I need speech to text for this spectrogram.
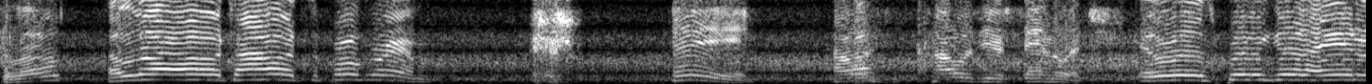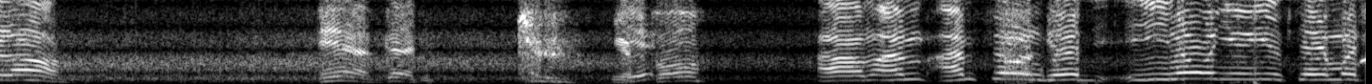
Hello? Hello, Tyler. It's a program. Hey, how was, how was your sandwich? It was pretty good. I ate it all. Yeah, good. You're Yeah. full? Um, I'm I'm feeling good. You know when you eat a sandwich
